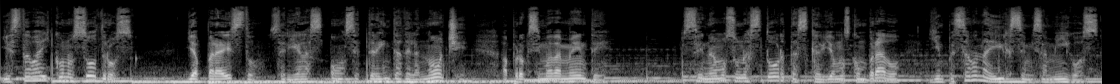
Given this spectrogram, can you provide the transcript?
y estaba ahí con nosotros. Ya para esto serían las 11.30 de la noche aproximadamente. Cenamos unas tortas que habíamos comprado y empezaron a irse mis amigos,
